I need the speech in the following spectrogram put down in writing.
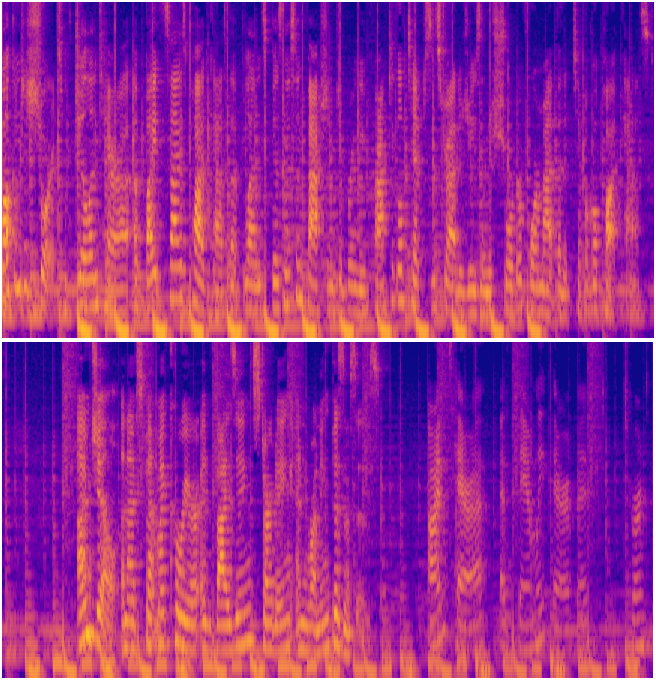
Welcome to Shorts with Jill and Tara, a bite sized podcast that blends business and fashion to bring you practical tips and strategies in a shorter format than a typical podcast. I'm Jill, and I've spent my career advising, starting, and running businesses. I'm Tara, a family therapist turned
